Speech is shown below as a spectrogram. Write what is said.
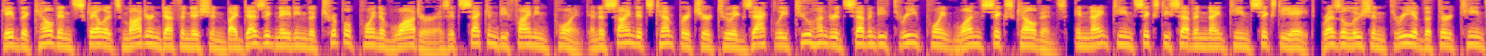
gave the Kelvin scale its modern definition by designating the triple point of water as its second defining point and assigned its temperature to exactly 273.16 kelvins. In 1967–1968, Resolution 3 of the 13th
